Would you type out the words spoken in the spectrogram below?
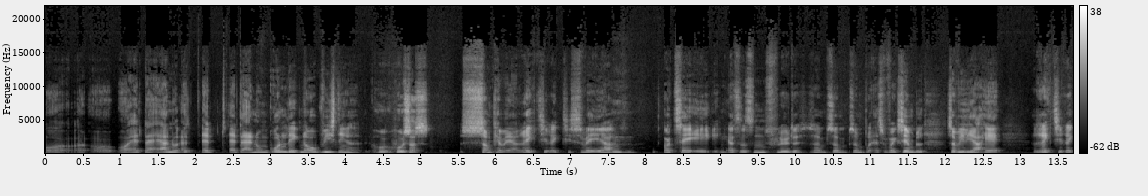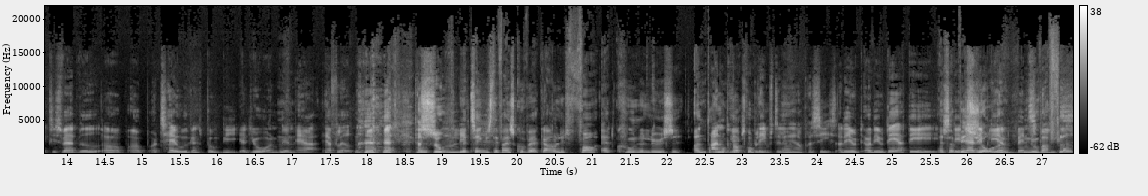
og, og, og at, der er no, at, at, at der er nogle grundlæggende overbevisninger ho- hos os, som kan være rigtig, rigtig svære mm-hmm. at tage af. Altså sådan en flytte. Som, som, som, altså for eksempel, så ville jeg have rigtig, rigtig svært ved at, at, at tage udgangspunkt i, at jorden mm-hmm. den er, er flad. Personligt. Men tænk, hvis det faktisk kunne være gavnligt for at kunne løse andre, andre problemstillinger. problemstillinger, ja. præcis. Og det, er jo, og det er jo der, det, Altså, det er hvis der, det bliver nu vanskeligt. var flad,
